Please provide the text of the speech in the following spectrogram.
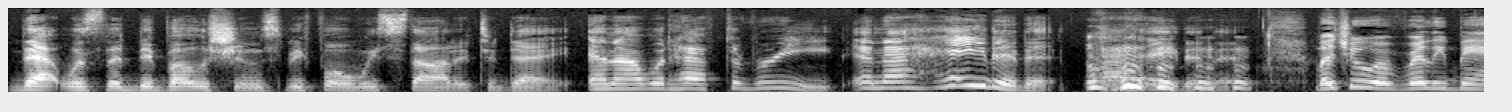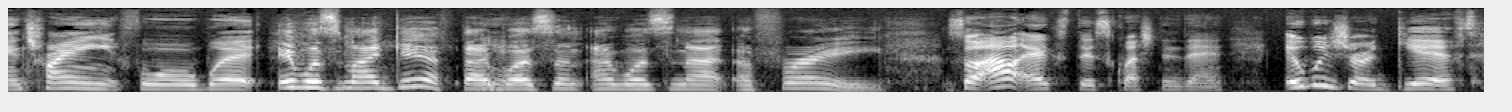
That was the devotions before we started today. And I would have to read, and I hated it. I hated it. but you were really being trained for what It was my gift. I yeah. wasn't I was not afraid. So I'll ask this question then. It was your gift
